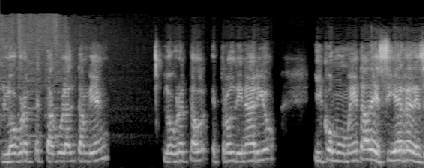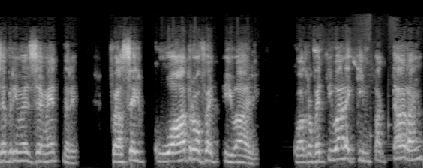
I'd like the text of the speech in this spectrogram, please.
logro espectacular también, logro extraordinario y como meta de cierre de ese primer semestre fue hacer cuatro festivales, cuatro festivales que impactaran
